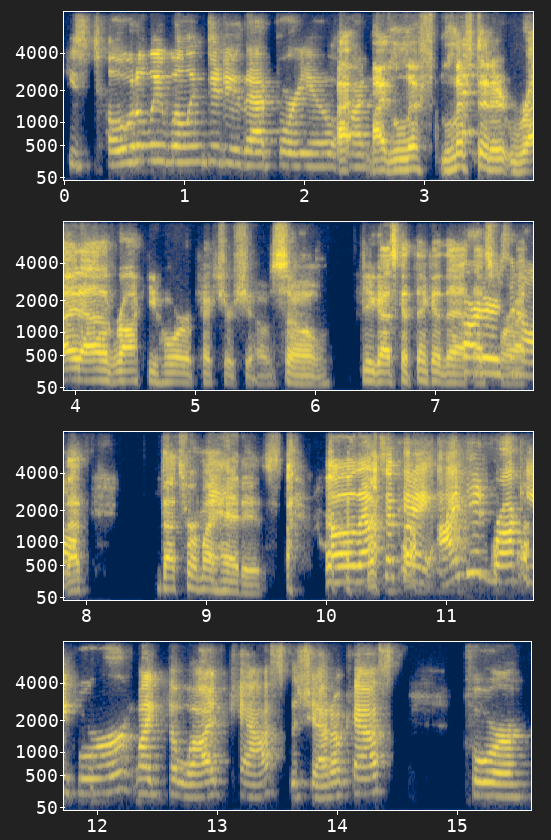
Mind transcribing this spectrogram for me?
He's totally willing to do that for you. I, on- I lift lifted it right out of Rocky Horror Picture Show. So if you guys could think of that, that's where I, that, that's where my head is. Oh, that's okay. I did Rocky Horror, like the live cast, the shadow cast, for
